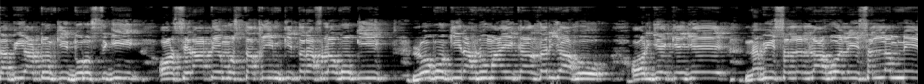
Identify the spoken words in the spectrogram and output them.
तबीयतों की दुरुस्तगी और सिरात मुस्तकीम की तरफ़ लोगों की लोगों की रहनुमाई का ज़रिया हो। और ये कि ये नबी सल्लल्लाहु अलैहि वसल्लम ने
